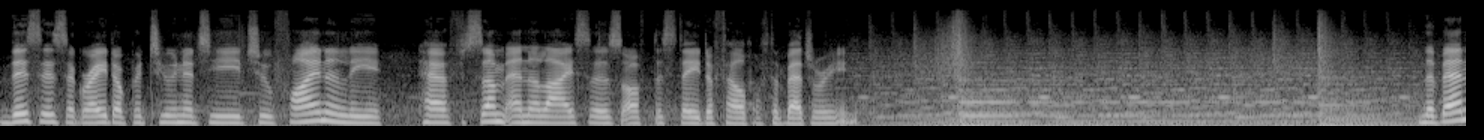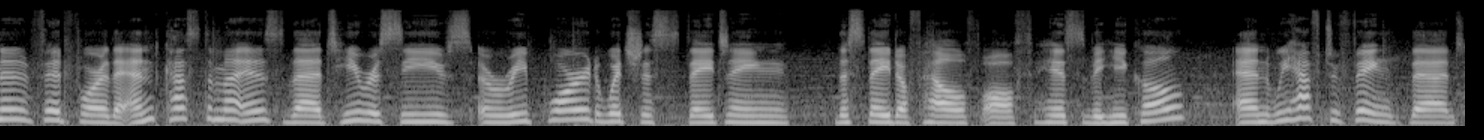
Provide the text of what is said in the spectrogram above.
this is a great opportunity to finally have some analysis of the state of health of the battery. The benefit for the end customer is that he receives a report which is stating the state of health of his vehicle. And we have to think that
